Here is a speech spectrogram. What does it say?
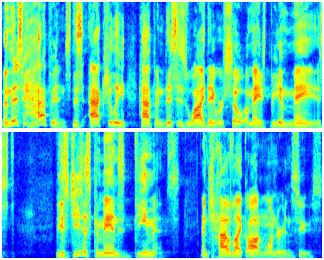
And this happens. This actually happened. This is why they were so amazed. Be amazed because Jesus commands demons. and childlike awe and wonder ensues.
